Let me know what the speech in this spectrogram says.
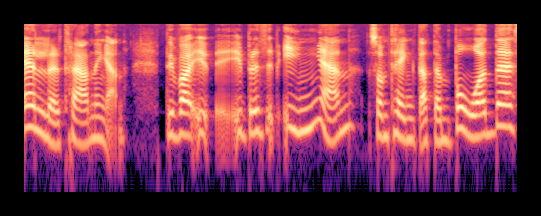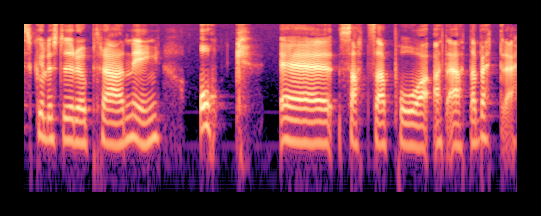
eller träningen. Det var i, i princip ingen som tänkte att den både skulle styra upp träning och eh, satsa på att äta bättre.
